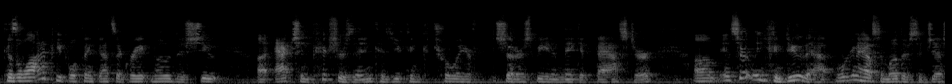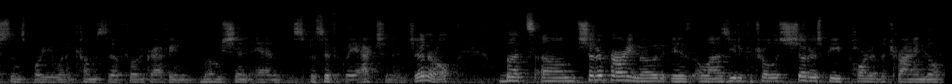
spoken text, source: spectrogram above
because a lot of people think that's a great mode to shoot uh, action pictures in, because you can control your shutter speed and make it faster. Um, and certainly you can do that. We're going to have some other suggestions for you when it comes to photographing motion and specifically action in general. But um, shutter priority mode is allows you to control the shutter speed part of the triangle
